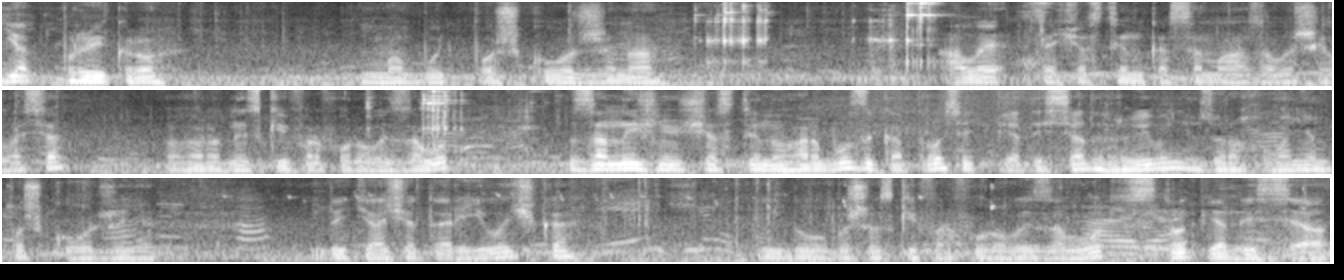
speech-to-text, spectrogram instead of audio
як прикро, мабуть, пошкоджена. Але ця частинка сама залишилася. Городницький фарфоровий завод. За нижню частину гарбузика просять 50 гривень з урахуванням пошкодження. Дитяча тарілочка. Довбишевський фарфоровий завод 150.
